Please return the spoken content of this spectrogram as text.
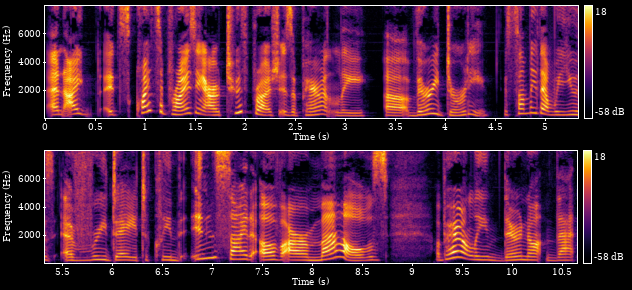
And I, it's quite surprising. Our toothbrush is apparently uh, very dirty. It's something that we use every day to clean the inside of our mouths. Apparently, they're not that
